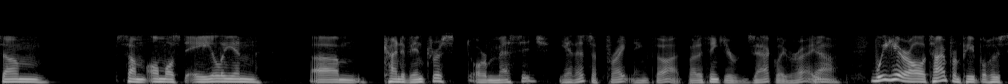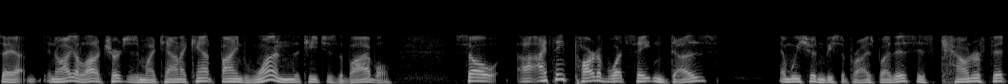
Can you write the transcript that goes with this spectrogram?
some some almost alien um, kind of interest or message. Yeah, that's a frightening thought, but I think you're exactly right. Yeah. We hear all the time from people who say, you know, I got a lot of churches in my town. I can't find one that teaches the Bible. So uh, I think part of what Satan does, and we shouldn't be surprised by this, is counterfeit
